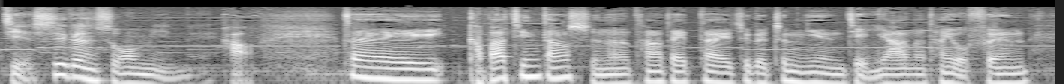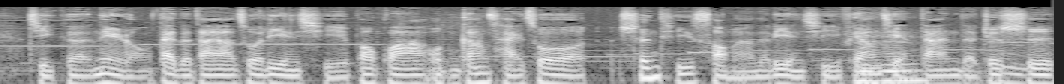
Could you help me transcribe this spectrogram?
解释跟说明。好，在卡巴金当时呢，他在带这个正念减压呢，他有分几个内容，带着大家做练习，包括我们刚才做身体扫描的练习，非常简单的，就是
